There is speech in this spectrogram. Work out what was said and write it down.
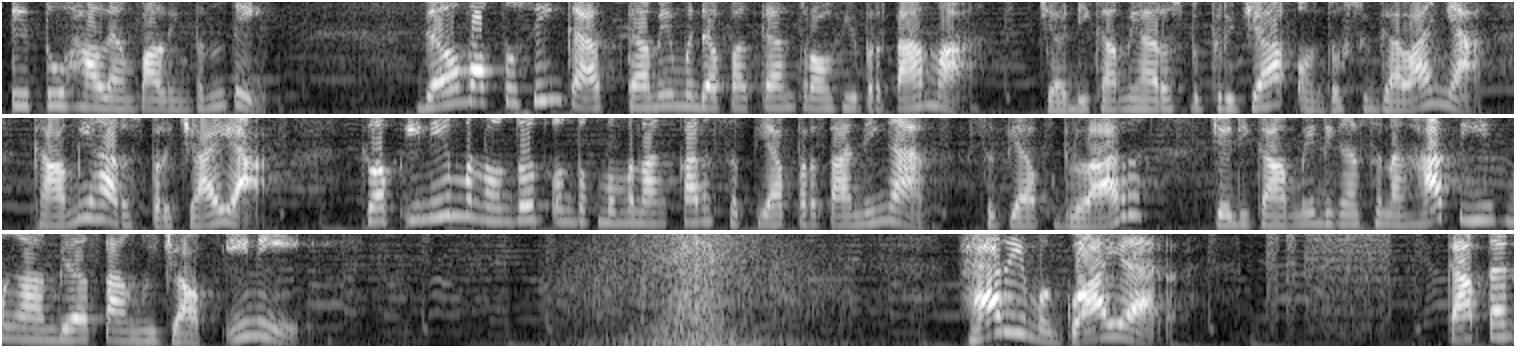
itu hal yang paling penting. Dalam waktu singkat, kami mendapatkan trofi pertama, jadi kami harus bekerja untuk segalanya. Kami harus percaya. Klub ini menuntut untuk memenangkan setiap pertandingan, setiap gelar, jadi kami dengan senang hati mengambil tanggung jawab ini. Harry Maguire Kapten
